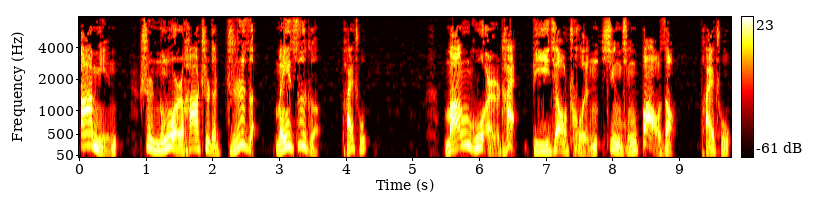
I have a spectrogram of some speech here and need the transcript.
阿敏是努尔哈赤的侄子。没资格排除。莽古尔泰比较蠢，性情暴躁，排除。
